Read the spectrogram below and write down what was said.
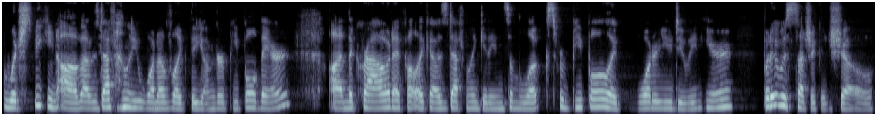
which speaking of i was definitely one of like the younger people there. Uh, in the crowd i felt like i was definitely getting some looks from people like what are you doing here? But it was such a good show.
